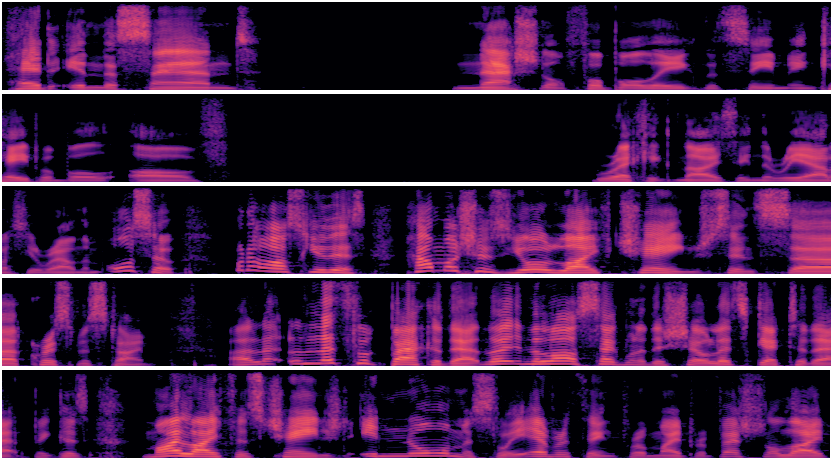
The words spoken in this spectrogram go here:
head in the sand National Football League that seem incapable of recognizing the reality around them. Also, I want to ask you this: How much has your life changed since uh, Christmas time? Uh, let, us look back at that. In the last segment of the show, let's get to that because my life has changed enormously. Everything from my professional life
